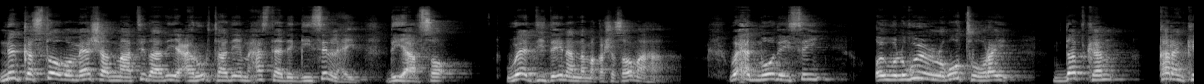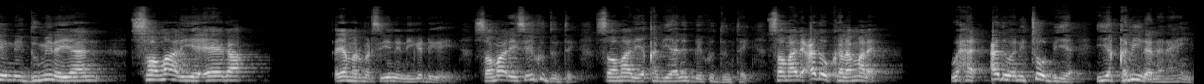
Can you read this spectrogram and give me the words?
nin kastooba meeshaad maatidaadi iyo carruurtaadi iyo maxastaada geysan lahayd diyaarso. Waa diidday inaadna maqasho soo maaha. Waxaad moodaysay oo lagu tuuray dadkan qarankeenay duminayaan soomaaliya eega ayaa marmarsiiyey inay iga dhigaya soomaaliya say ku duntay. Soomaaliya qabyaalad bay ku duntay. Soomaaliya cadow kale male. Waxa cadow aan etoobiya iyo qabiil aanan ahayn.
